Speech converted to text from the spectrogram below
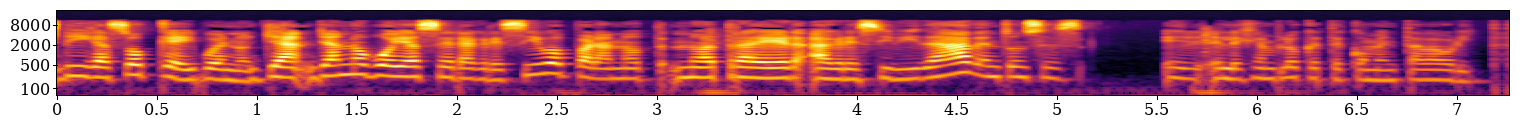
digas, ok, bueno, ya, ya no voy a ser agresivo para no, no atraer agresividad. Entonces, el, ejemplo que te comentaba ahorita.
